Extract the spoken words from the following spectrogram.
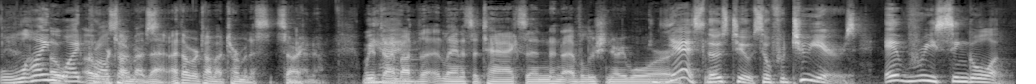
line-wide oh, crossovers. we're talking about that. I thought we were talking about Terminus. Sorry. No, no. We We were talking about the Atlantis attacks and, and Evolutionary War. Yes, those two. So for two years, every single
